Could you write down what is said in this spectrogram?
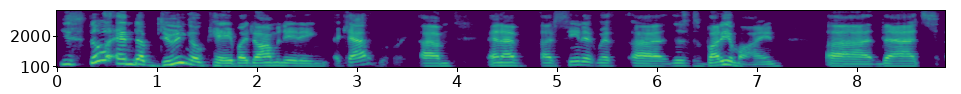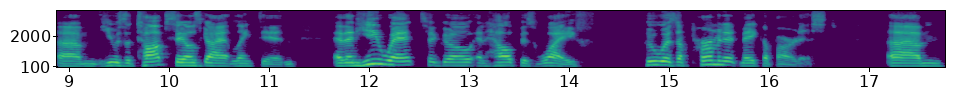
you still end up doing okay by dominating a category. Um, and I've I've seen it with uh, this buddy of mine uh, that um, he was a top sales guy at LinkedIn, and then he went to go and help his wife, who was a permanent makeup artist. Um,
